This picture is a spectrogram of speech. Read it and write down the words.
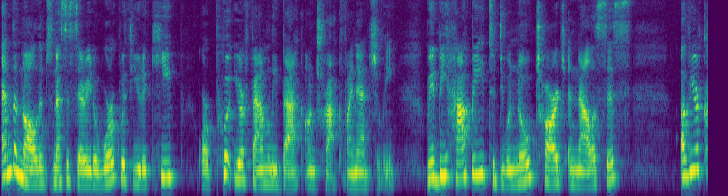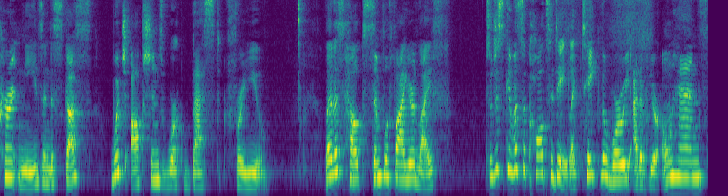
and the knowledge necessary to work with you to keep or put your family back on track financially. We'd be happy to do a no charge analysis of your current needs and discuss which options work best for you. Let us help simplify your life. So just give us a call today. Like, take the worry out of your own hands,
